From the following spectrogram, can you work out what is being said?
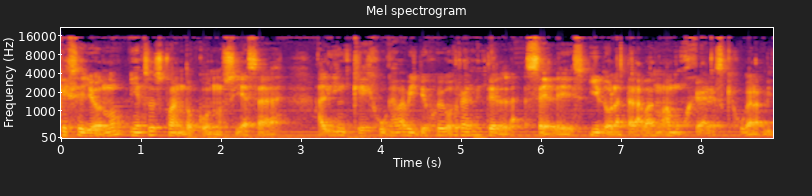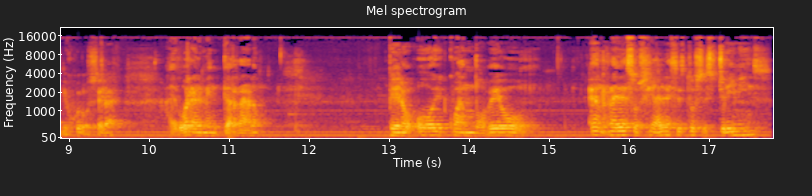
qué sé yo, ¿no? Y entonces cuando conocías a alguien que jugaba videojuegos, realmente se les idolatraba a mujeres que jugaran videojuegos, era algo realmente raro. Pero hoy cuando veo en redes sociales estos streamings,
